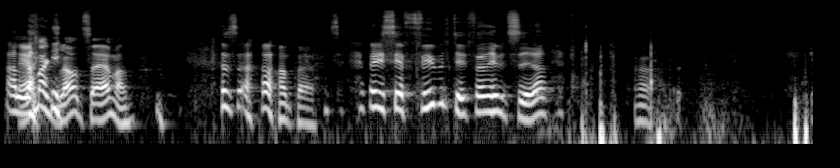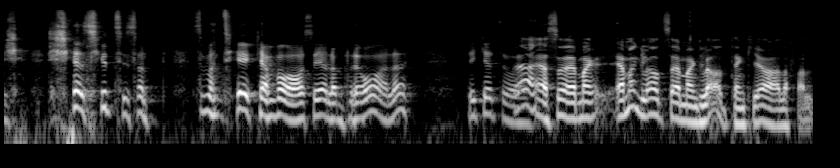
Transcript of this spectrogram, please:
Alla, Är man glad så är man, alltså, antar jag. det ser fult ut från utsidan. Ja. Det, det känns ju inte som, som att det kan vara så jävla bra eller? Det kan inte vara. Ja, alltså, är, man, är man glad så är man glad, tänker jag i alla fall.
